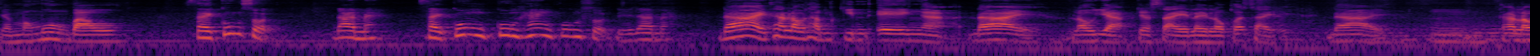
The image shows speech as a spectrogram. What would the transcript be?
ยำมะม่วงเบา ใส่กุ้งสดได้ไหมใส่กุ้งกุ้งแห้งกุ้งสดนี่ได้ไหมได้ถ้าเราทำกินเองอะ ได้เราอยากจะใส่อะไรเราก็ใส่ได้อืมถ้าเรา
